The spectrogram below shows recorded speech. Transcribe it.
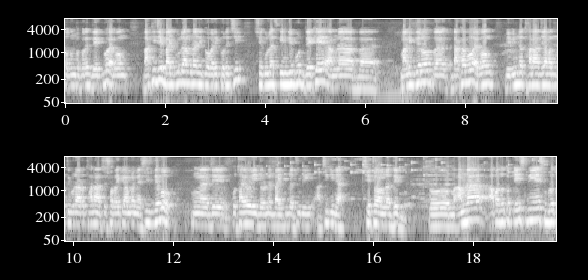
তদন্ত করে দেখব এবং বাকি যে বাইকগুলো আমরা রিকভারি করেছি, সেগুলো স্ক্রিন রিপোর্ট দেখে আমরা মালিকদেরও ডাকাবো এবং বিভিন্ন থানা, যে আমাদের ত্রিপুরা আরও থানা আছে, সবাইকে আমরা মেসেজ দেব যে কোথায়ও এই ধরনের বাইকগুলো চুরি আছে কি না সেটাও আমরা দেখব। তো আমরা আপাতত কেস নিয়ে সুব্রত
